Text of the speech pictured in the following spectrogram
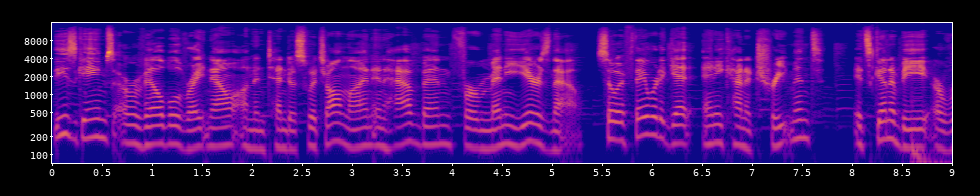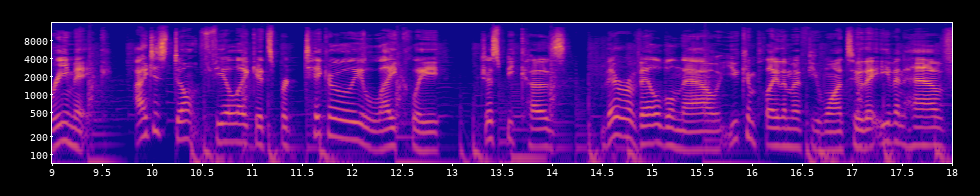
these games are available right now on Nintendo Switch Online and have been for many years now. So if they were to get any kind of treatment, it's gonna be a remake. I just don't feel like it's particularly likely just because they're available now. You can play them if you want to. They even have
